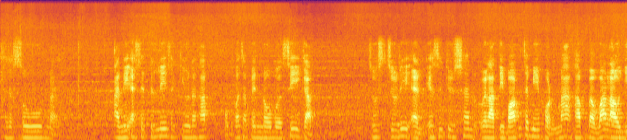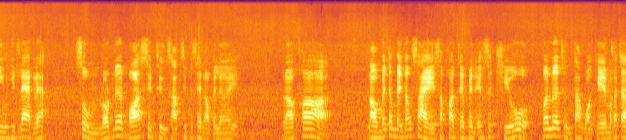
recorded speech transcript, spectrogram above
ถ้าจะซูมหน่อย อันนี้ Accessory Skill นะครับ ผมก็จะเป็น No Mercy กับ Jury and Execution เวลาตีบอสมันจะมีผลมากครับ แบบว่าเรายิงฮิตแรกเนี่ย สุ่มลดเลือดบอส 10-30%ออกไปเลย แล้วก็เราไม่จำเป็นต้องใส่ Support จะเป็น Execute เมื่อเลือดถึงต่ำกว่าเกมมันก็จะ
